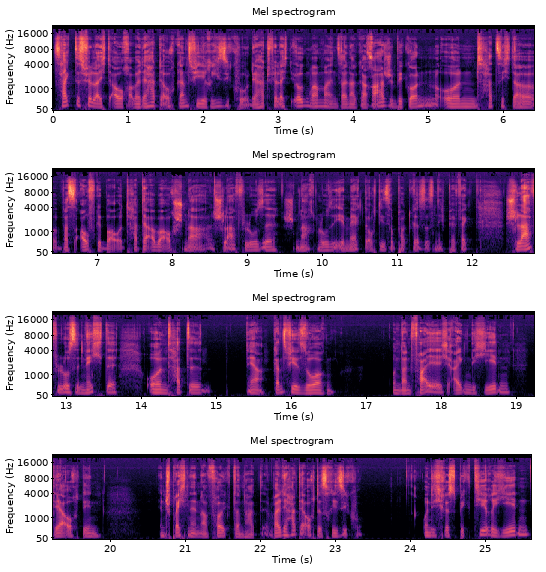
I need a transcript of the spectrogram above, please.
zeigt es vielleicht auch, aber der hatte auch ganz viel Risiko. Der hat vielleicht irgendwann mal in seiner Garage begonnen und hat sich da was aufgebaut, hatte aber auch schlaflose, schnachlose, ihr merkt auch, dieser Podcast ist nicht perfekt, schlaflose Nächte und hatte ja ganz viel Sorgen. Und dann feiere ich eigentlich jeden, der auch den entsprechenden Erfolg dann hatte, weil der hatte auch das Risiko. Und ich respektiere jeden,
